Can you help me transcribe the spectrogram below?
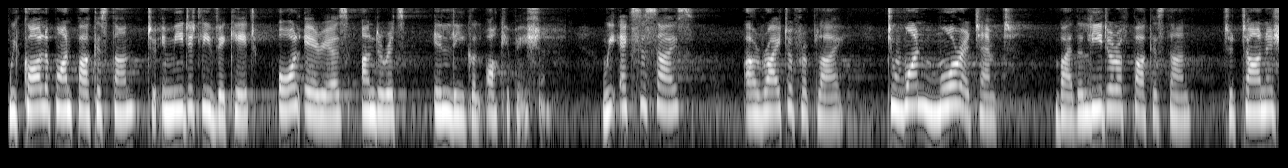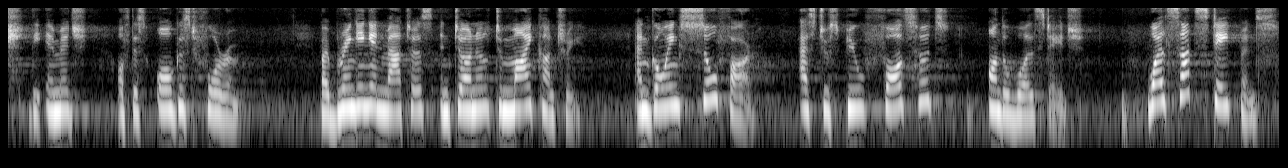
We call upon Pakistan to immediately vacate all areas under its illegal occupation. We exercise our right of reply to one more attempt by the leader of Pakistan to tarnish the image of this august forum by bringing in matters internal to my country and going so far as to spew falsehoods on the world stage. While such statements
